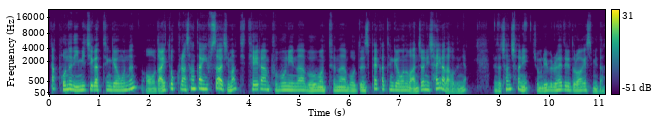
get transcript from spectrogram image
딱 보는 이미지 같은 경우는 어, 나이트호크랑 상당히 흡사하지만 디테일한 부분이나 무브먼트나 모든 스펙 같은 경우는 완전히 차이가 나거든요. 그래서 천천히 좀 리뷰를 해드리도록 하겠습니다.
